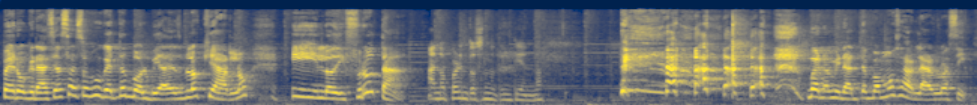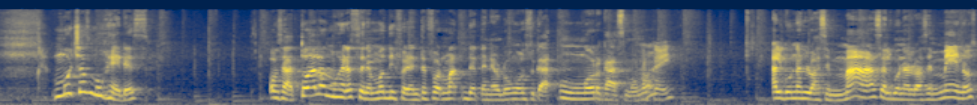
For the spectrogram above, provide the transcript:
Pero gracias a esos juguetes volví a desbloquearlo y lo disfruta. Ah, no, pero entonces no te entiendo. bueno, mira, vamos a hablarlo así. Muchas mujeres o sea, todas las mujeres tenemos diferentes formas de tener un, un orgasmo, ¿no? Ok. Algunas lo hacen más, algunas lo hacen menos,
